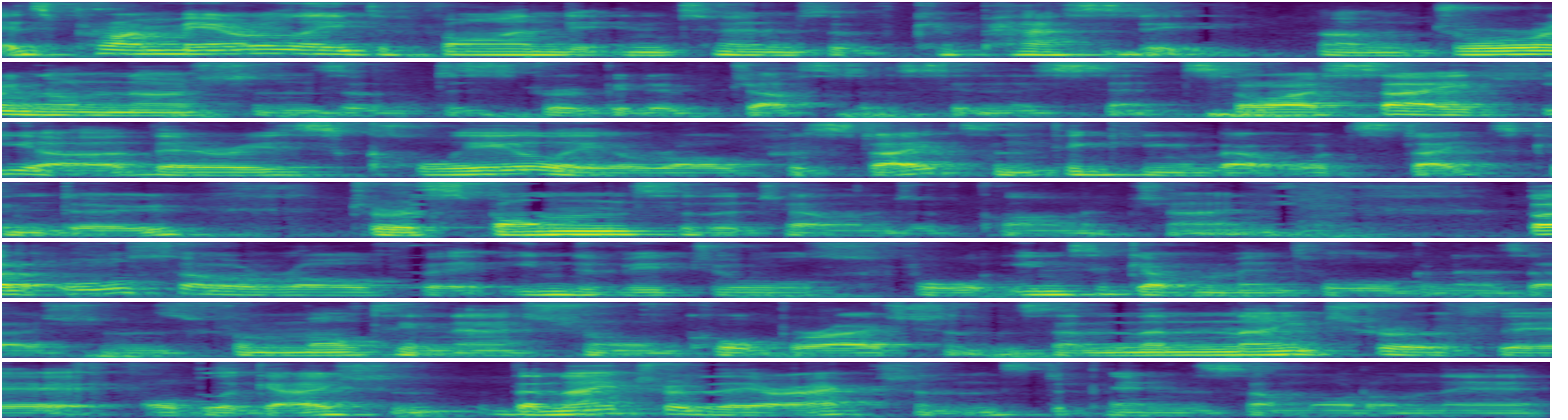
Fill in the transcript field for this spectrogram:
It's primarily defined in terms of capacity, um, drawing on notions of distributive justice in this sense. So I say here there is clearly a role for states and thinking about what states can do to respond to the challenge of climate change but also a role for individuals, for intergovernmental organisations, for multinational corporations. And the nature of their obligation, the nature of their actions depends somewhat on their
